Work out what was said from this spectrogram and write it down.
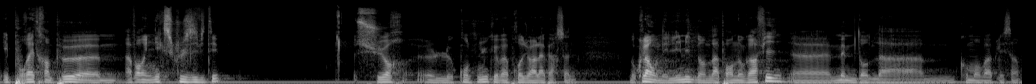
et pour être un peu, avoir une exclusivité sur le contenu que va produire la personne. Donc là, on est limite dans de la pornographie, euh, même dans de la... Comment on va appeler ça?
